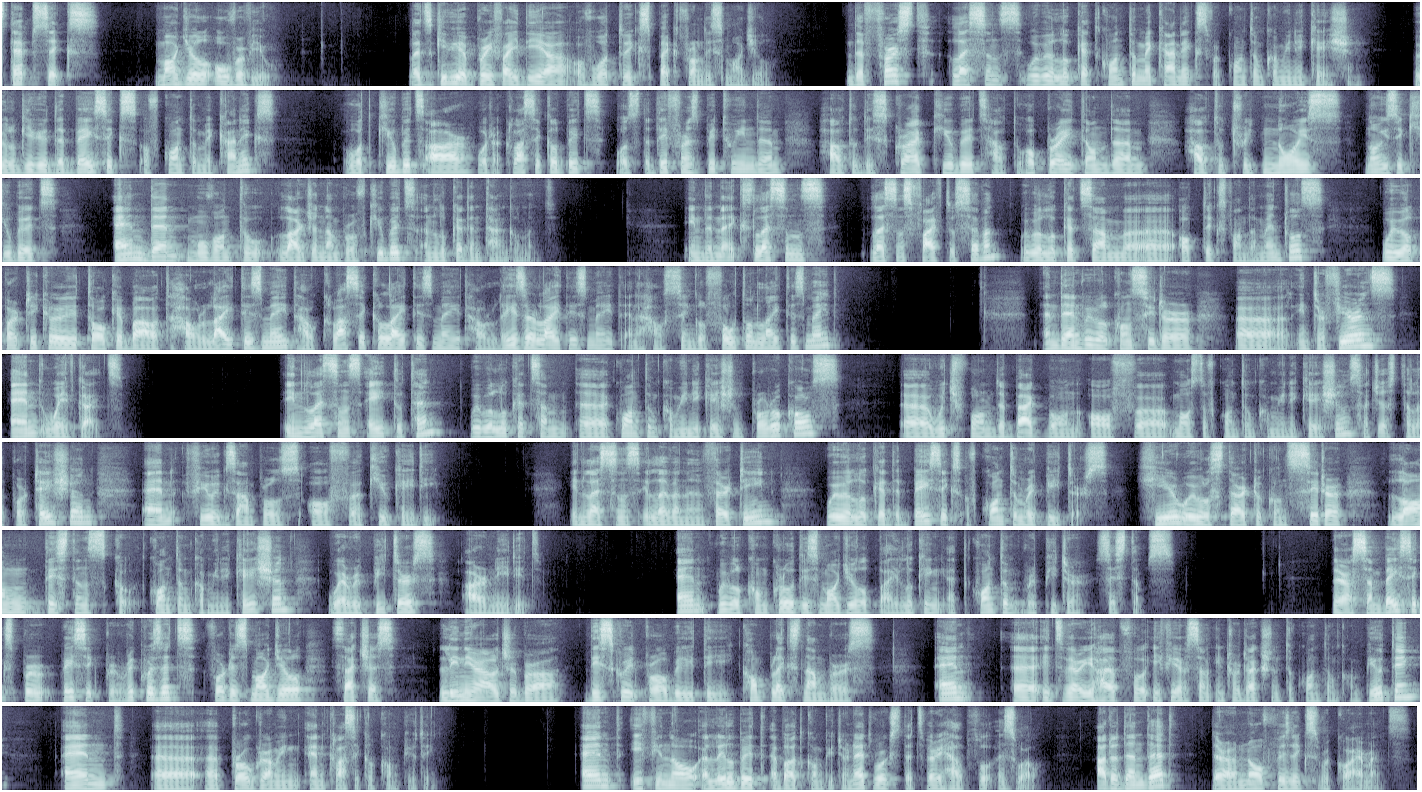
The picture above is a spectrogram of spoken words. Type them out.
Step 6. Module Overview. Let's give you a brief idea of what to expect from this module. In the first lessons, we will look at quantum mechanics for quantum communication. We will give you the basics of quantum mechanics, what qubits are, what are classical bits, what's the difference between them, how to describe qubits, how to operate on them, how to treat noise, noisy qubits, and then move on to larger number of qubits and look at entanglement. In the next lessons, lessons 5 to 7, we will look at some uh, optics fundamentals. We will particularly talk about how light is made, how classical light is made, how laser light is made, and how single photon light is made. And then we will consider uh, interference and waveguides. In lessons 8 to 10, we will look at some uh, quantum communication protocols, uh, which form the backbone of uh, most of quantum communication, such as teleportation and few examples of uh, QKD. In lessons 11 and 13, we will look at the basics of quantum repeaters. Here we will start to consider long-distance co quantum communication where repeaters are needed. And we will conclude this module by looking at quantum repeater systems. There are some basics pre basic prerequisites for this module, such as linear algebra, discrete probability, complex numbers, and uh, it's very helpful if you have some introduction to quantum computing and uh, uh, programming and classical computing. And if you know a little bit about computer networks, that's very helpful as well. Other than that, there are no physics requirements.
